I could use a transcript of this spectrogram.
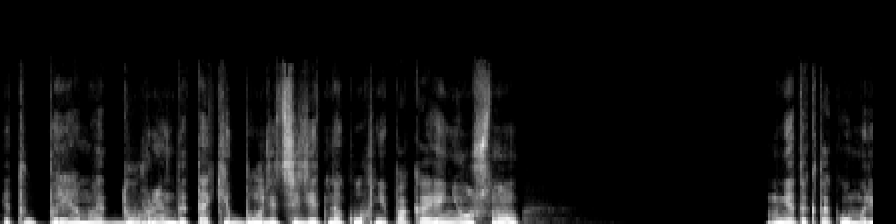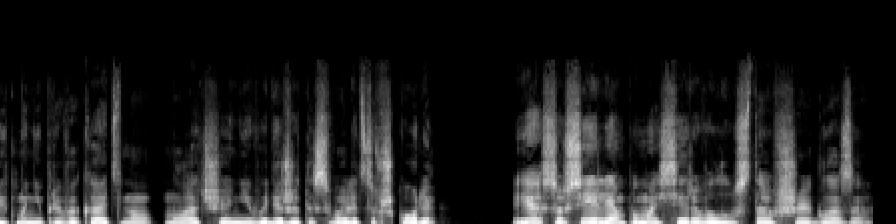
эта упрямая дурында, так и будет сидеть на кухне, пока я не усну — Мне-то к такому ритму не привыкать, но младшая не выдержит и свалится в школе. Я с усилием помассировала уставшие глаза.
